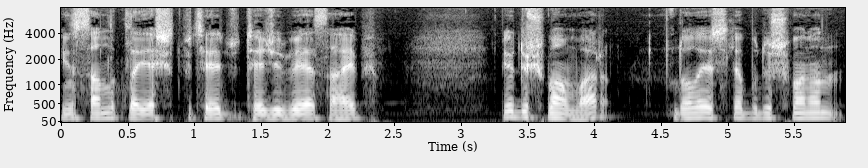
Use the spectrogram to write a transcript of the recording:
insanlıkla yaşıt bir te- tecrübeye sahip bir düşman var. Dolayısıyla bu düşmanın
